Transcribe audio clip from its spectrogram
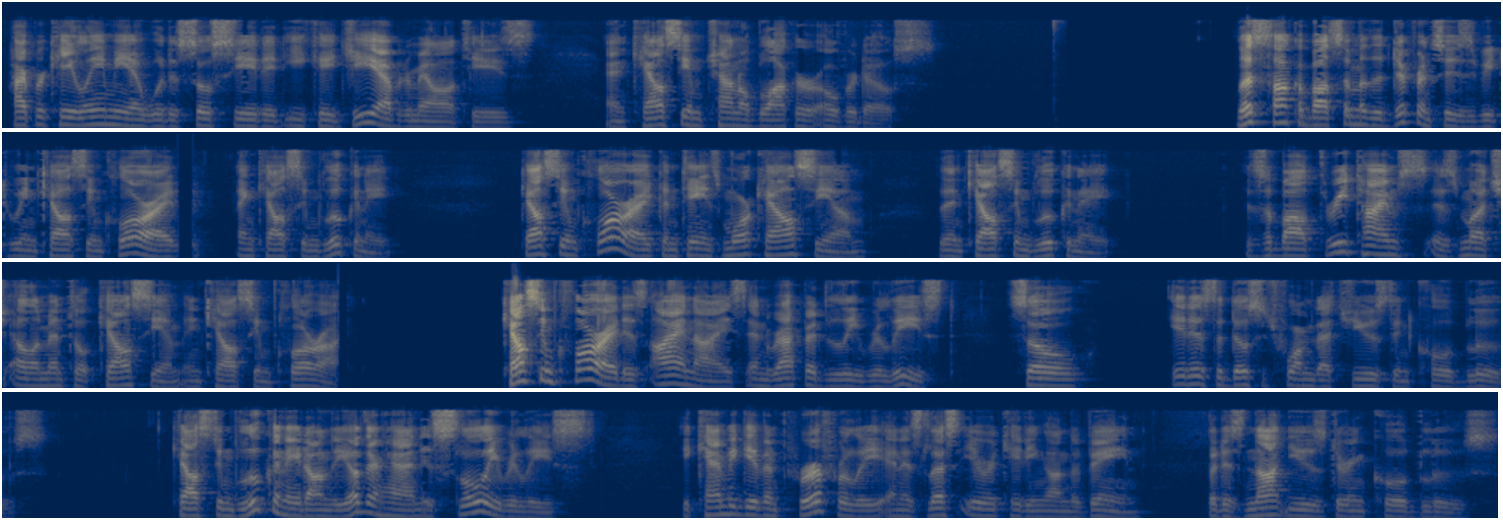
hyperkalemia with associated EKG abnormalities, and calcium channel blocker overdose. Let's talk about some of the differences between calcium chloride and calcium gluconate. Calcium chloride contains more calcium than calcium gluconate. It's about three times as much elemental calcium in calcium chloride. Calcium chloride is ionized and rapidly released, so it is the dosage form that's used in code blues. Calcium gluconate, on the other hand, is slowly released. It can be given peripherally and is less irritating on the vein, but is not used during code blues.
